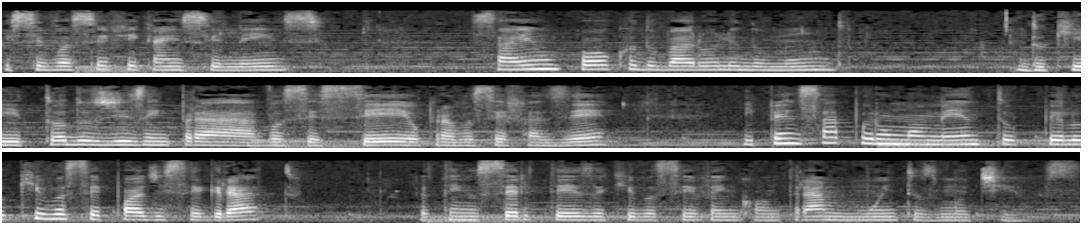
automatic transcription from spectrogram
E se você ficar em silêncio, sair um pouco do barulho do mundo, do que todos dizem para você ser ou para você fazer, e pensar por um momento pelo que você pode ser grato, eu tenho certeza que você vai encontrar muitos motivos.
